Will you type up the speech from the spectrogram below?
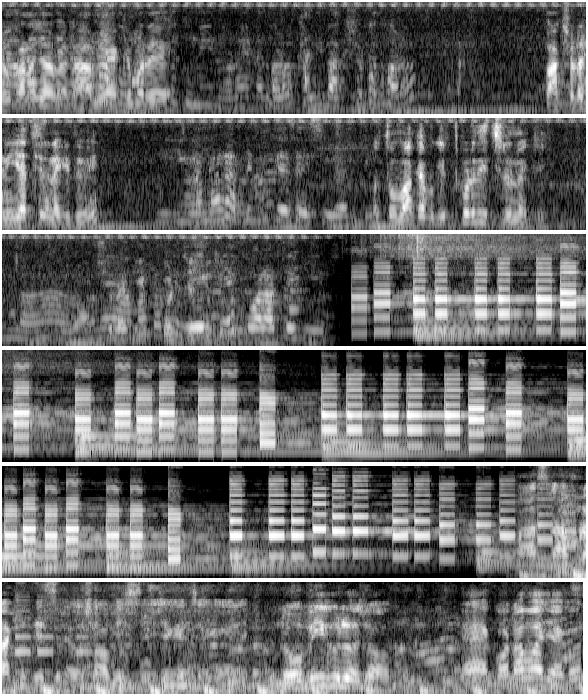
ঢোকানো যাবে না আমি একেবারে তুমি ধরো এটা ধরো খালি বাক্সটা নিয়ে যাচ্ছিলে নাকি তুমি? তোমাকে গিফট করে দিচ্ছিল নাকি? না, মানে আমাকে গিয়ে ফার্স্ট না সব এসে গেছে একেবারে। লোভিগুলো সব। হ্যাঁ কটা বাজে এখন?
